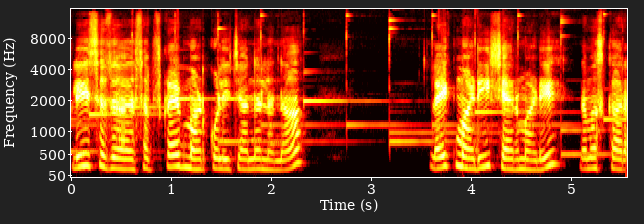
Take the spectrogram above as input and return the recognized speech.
ಪ್ಲೀಸ್ ಸಬ್ಸ್ಕ್ರೈಬ್ ಮಾಡ್ಕೊಳ್ಳಿ ಚಾನಲನ್ನು. ಲೈಕ್ ಮಾಡಿ ಶೇರ್ ಮಾಡಿ. ನಮಸ್ಕಾರ.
